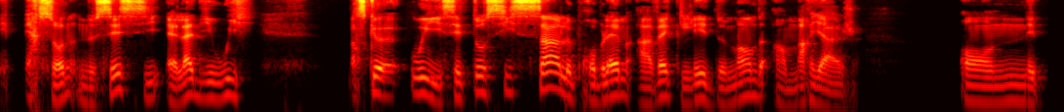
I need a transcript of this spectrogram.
et personne ne sait si elle a dit oui. Parce que oui, c'est aussi ça le problème avec les demandes en mariage. On n'est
